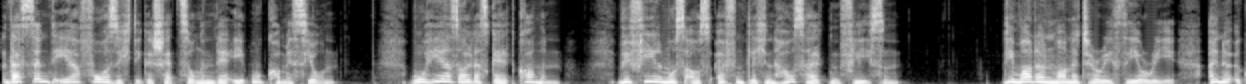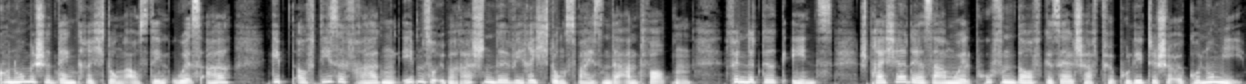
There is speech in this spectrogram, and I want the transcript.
Das sind eher vorsichtige Schätzungen der EU-Kommission. Woher soll das Geld kommen? Wie viel muss aus öffentlichen Haushalten fließen? Die Modern Monetary Theory, eine ökonomische Denkrichtung aus den USA, gibt auf diese Fragen ebenso überraschende wie richtungsweisende Antworten, findet Dirk Ehns, Sprecher der Samuel Pufendorf Gesellschaft für politische Ökonomie.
